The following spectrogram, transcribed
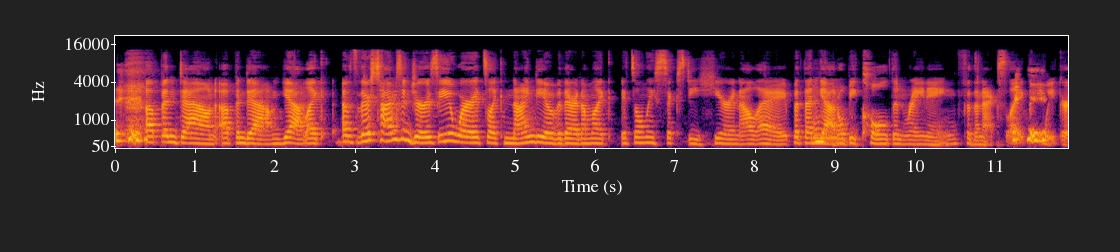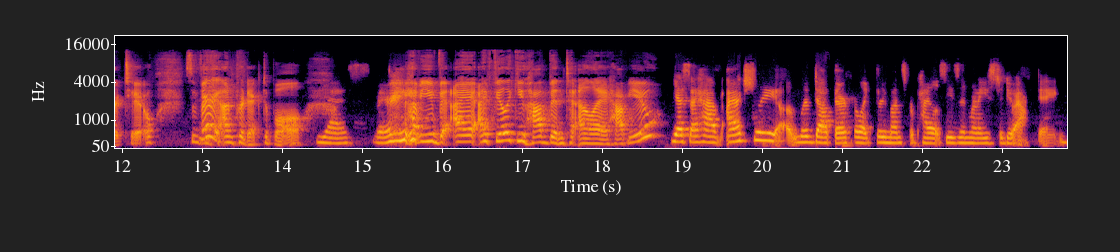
Like change. up and down, up and down. Yeah, like uh, there's times in Jersey where it's like 90 over there, and I'm like, it's only 60 here in LA. But then, yeah, Mhm. it'll be cold and raining for the next like week or two. So very unpredictable. yes, very. Have you been? I, I feel like you have been to LA, have you? yes, I have. I actually uh, lived out there for like three months for pilot season when I used to do acting.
